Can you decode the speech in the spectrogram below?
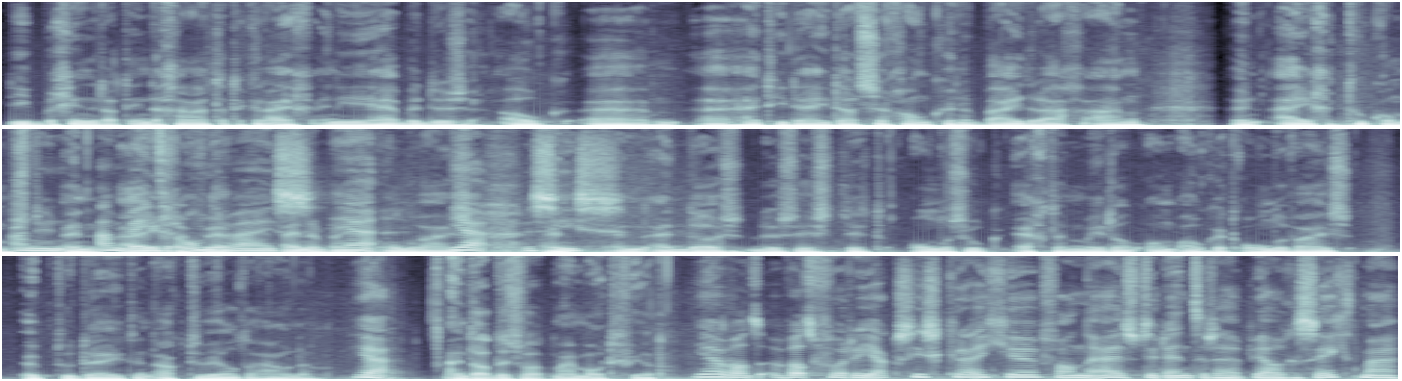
die beginnen dat in de gaten te krijgen. En die hebben dus ook het idee dat ze gewoon kunnen bijdragen aan hun eigen toekomst. Aan, hun, en aan beter onderwijs. En een beter ja. onderwijs. Ja, precies. En, en, en dus, dus is dit onderzoek echt een middel om ook het onderwijs up-to-date en actueel te houden. Ja. En dat is wat mij motiveert. Ja, want wat voor reacties krijg je van eh, studenten, dat heb je al gezegd. Maar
